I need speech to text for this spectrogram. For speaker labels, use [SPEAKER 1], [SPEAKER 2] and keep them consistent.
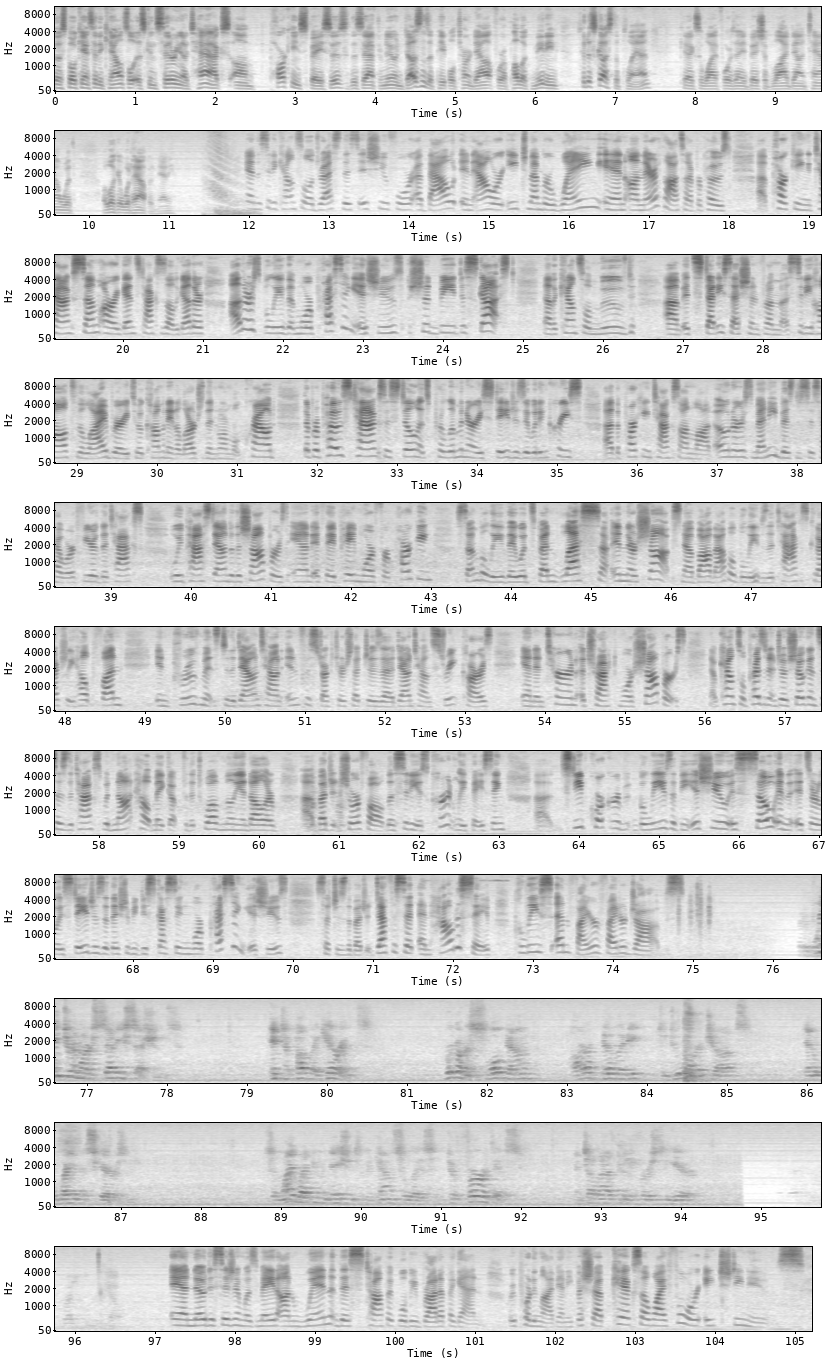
[SPEAKER 1] The Spokane City Council is considering a tax on parking spaces. This afternoon, dozens of people turned out for a public meeting to discuss the plan. KXLY4's Annie Bishop live downtown with a look at what happened. Annie.
[SPEAKER 2] And the City Council addressed this issue for about an hour, each member weighing in on their thoughts on a proposed uh, parking tax. Some are against taxes altogether. Others believe that more pressing issues should be discussed. Now, the council moved um, its study session from City Hall to the library to accommodate a larger than normal crowd. The proposed tax is still in its preliminary stages. It would increase uh, the parking tax on lot owners. Many businesses, however, fear the tax will be passed down to the shoppers, and if they pay more for parking, some believe they would spend less uh, in their shops. Now, Bob Apple believes the tax could actually help fund improvements to the downtown infrastructure, such as uh, downtown streetcars, and in turn attract more shoppers. Now, Council President Joe Shogan says the tax would not help make up for the $12 million uh, budget shortfall the city is currently facing. Uh, Steve Corker believes that the issue is so in its early stages that they should be discussing more pressing issues, such as the budget deficit and how to save police and firefighter jobs.
[SPEAKER 3] If we turn our study sessions into public hearings, we're going to slow down our ability to do our jobs in a way that scares me. So my recommendation to the council is defer this until after the first of the year.
[SPEAKER 2] And no decision was made on when this topic will be brought up again. Reporting live, Annie Bishop, KXLY 4 HD News.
